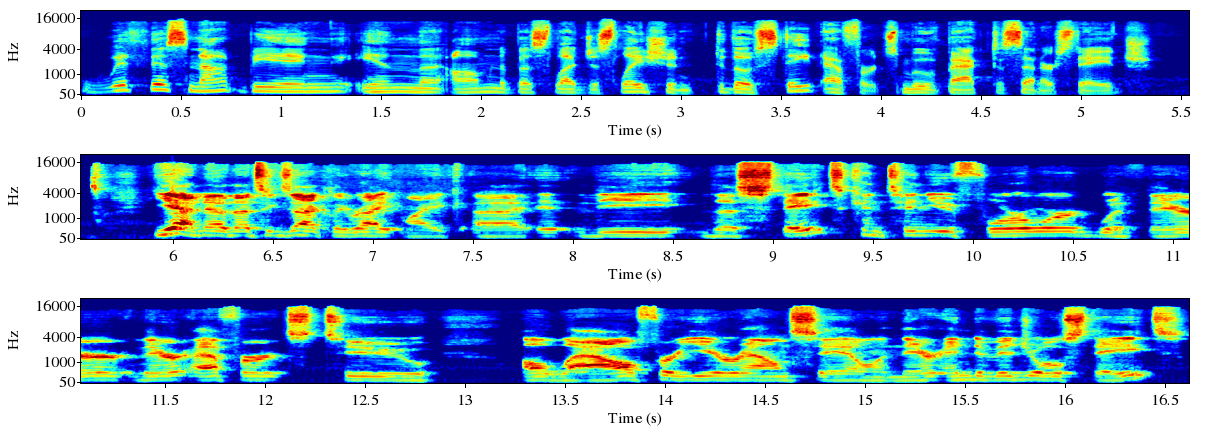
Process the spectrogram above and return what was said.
With this not being in the omnibus legislation, do those state efforts move back to center stage? Yeah, no, that's exactly right, Mike. Uh, it, the the states continue forward with their their efforts to allow for year round sale in their individual states.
